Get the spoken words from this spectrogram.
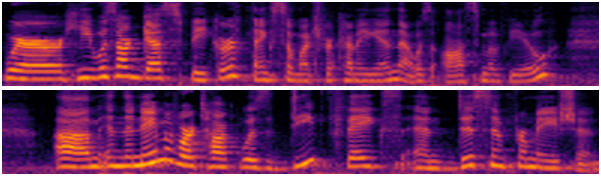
where he was our guest speaker. Thanks so much for coming in. That was awesome of you. Um, and the name of our talk was Deep Fakes and Disinformation.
